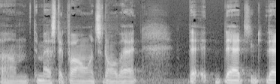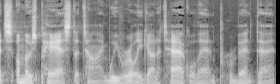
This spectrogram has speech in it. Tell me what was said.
um, domestic violence, and all that that that that's almost past the time. We've really got to tackle that and prevent that,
